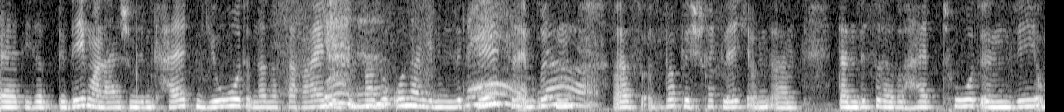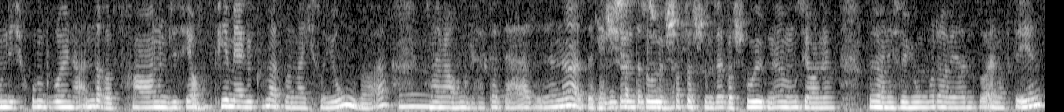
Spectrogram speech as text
Äh, diese Bewegung alleine schon mit dem kalten Jod und dann das da rein. Ja, das, das war ne? so unangenehm. Diese Kälte im Rücken ja. war es wirklich schrecklich. Und ähm, dann bist du da so halb tot irgendwie, um dich rum brüllen andere Frauen, um die sich auch viel mehr gekümmert wurden, weil ich so jung war. Und man auch immer gesagt hat, ja, also, ne, also Mhm. Ja, die schafft das so, schon. schafft das schon selber schuld, ne? muss ja auch nicht, muss ja auch nicht so jung oder werden, so ein auf den.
